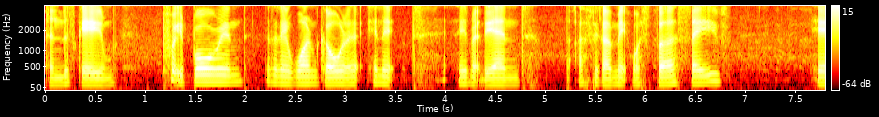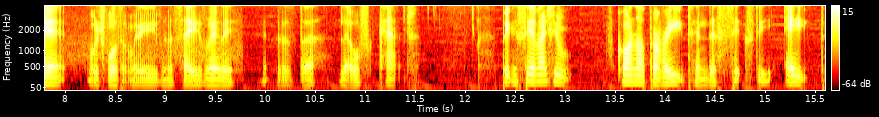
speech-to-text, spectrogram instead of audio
And this game, pretty boring, there's only one goal in it, even at the end. I think I make my first save here, which wasn't really even a save really, it was just a little catch. But you can see I've actually gone up a rating to 68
